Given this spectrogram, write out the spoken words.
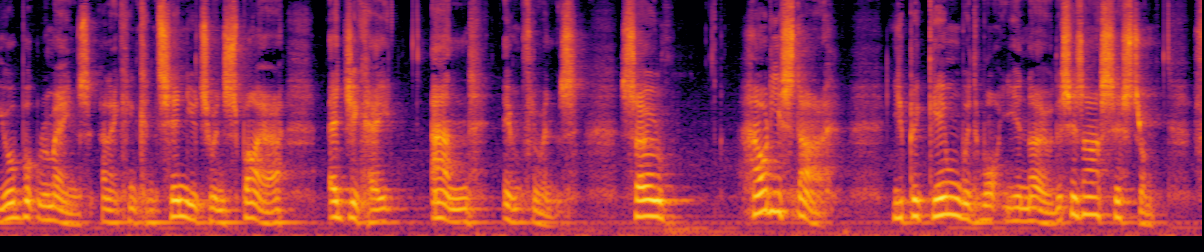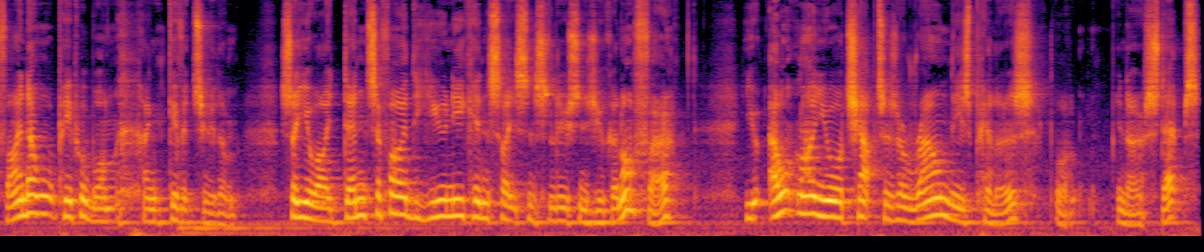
your book remains and it can continue to inspire, educate, and influence. So, how do you start? You begin with what you know. This is our system. Find out what people want and give it to them. So, you identify the unique insights and solutions you can offer. You outline your chapters around these pillars or you know steps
